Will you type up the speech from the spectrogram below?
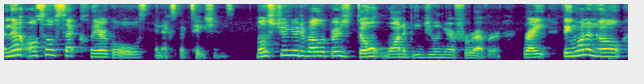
And then also set clear goals and expectations. Most junior developers don't want to be junior forever, right? They want to know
